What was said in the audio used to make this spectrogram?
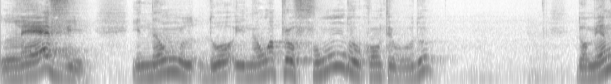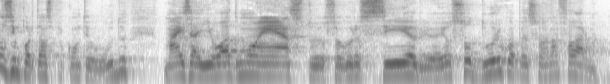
leve e não, dou, e não aprofundo o conteúdo, dou menos importância para o conteúdo, mas aí eu admoesto, eu sou grosseiro, eu sou duro com a pessoa na forma.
